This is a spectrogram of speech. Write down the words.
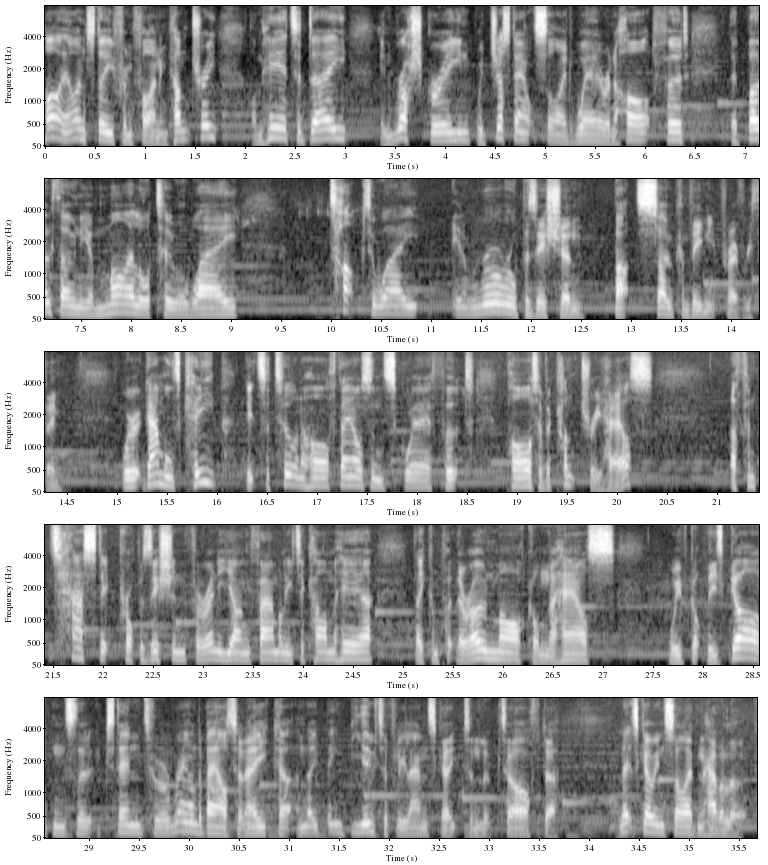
Hi, I'm Steve from Fine Country. I'm here today in Rush Green. We're just outside Ware and Hertford. They're both only a mile or two away, tucked away in a rural position, but so convenient for everything. We're at Gamels Keep. It's a two and a half thousand square foot part of a country house. A fantastic proposition for any young family to come here. They can put their own mark on the house We've got these gardens that extend to around about an acre and they've been beautifully landscaped and looked after. Let's go inside and have a look.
